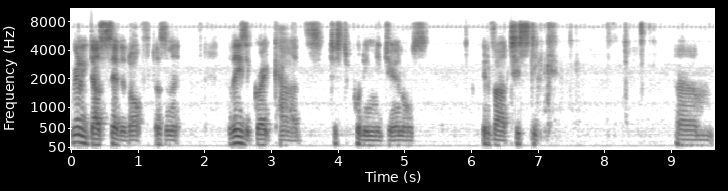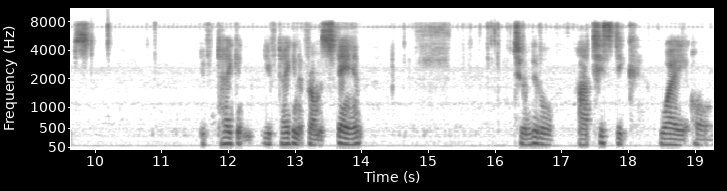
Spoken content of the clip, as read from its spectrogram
Really does set it off, doesn't it? These are great cards just to put in your journals. Bit of artistic um, you've taken you've taken it from a stamp to a little artistic way of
